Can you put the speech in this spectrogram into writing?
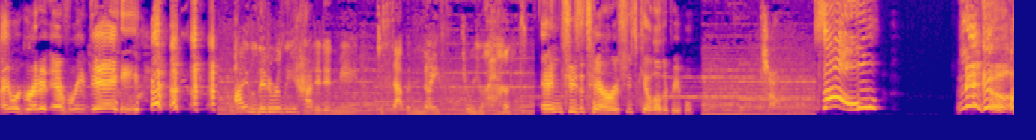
I regret it every day. I literally had it in me to stab a knife through your heart. and she's a terrorist. She's killed other people. So? So? Nigga!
